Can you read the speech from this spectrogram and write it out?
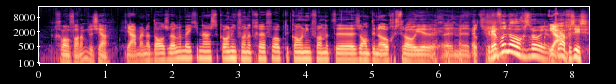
gewoon van hem. Dus ja. Ja, maar Nadal is wel een beetje naast de koning van het greffel ook de koning van het eh, zand in de ogen strooien. en, eh, dat soort Gravel in de ogen strooien. Ja. Ja, precies.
